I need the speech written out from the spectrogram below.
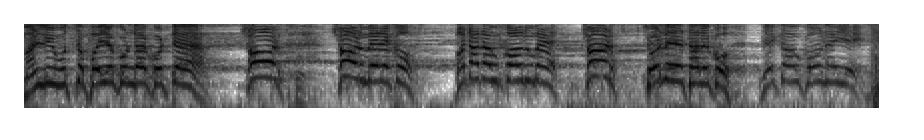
मल्ली उच्च गुंडा कोट्या। छोड़ छोड़ मेरे को। बताता हूँ कौन हूँ मैं? छोड़। छोड़ दे साले को। देखता हूँ कौन है ये।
